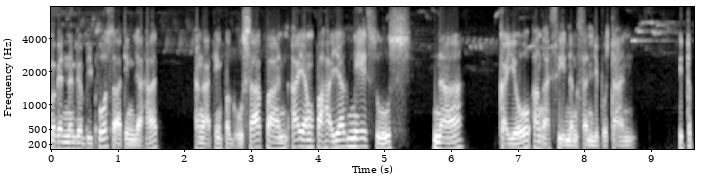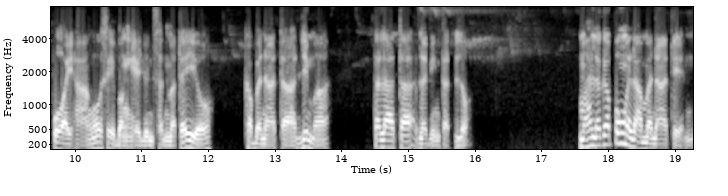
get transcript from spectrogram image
Magandang gabi po sa ating lahat. Ang ating pag-usapan ay ang pahayag ni Jesus na kayo ang asin ng sanlibutan. Ito po ay hango sa Ebanghelyo ni San Mateo, Kabanata 5, Talata 13. Mahalaga pong malaman natin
